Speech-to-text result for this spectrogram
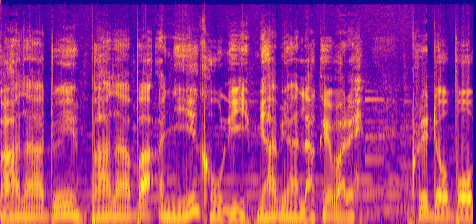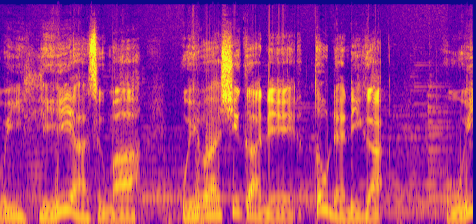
ဘာသာအတွင်းဘာသာပအငင်းခုန်တွေများပြားလာခဲ့ပါတယ်ခရစ်တော်ပေါ်ပြီး400စုမှာဝေဘာရှိကနဲ့တုတ်တန်ဒီကဝိ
